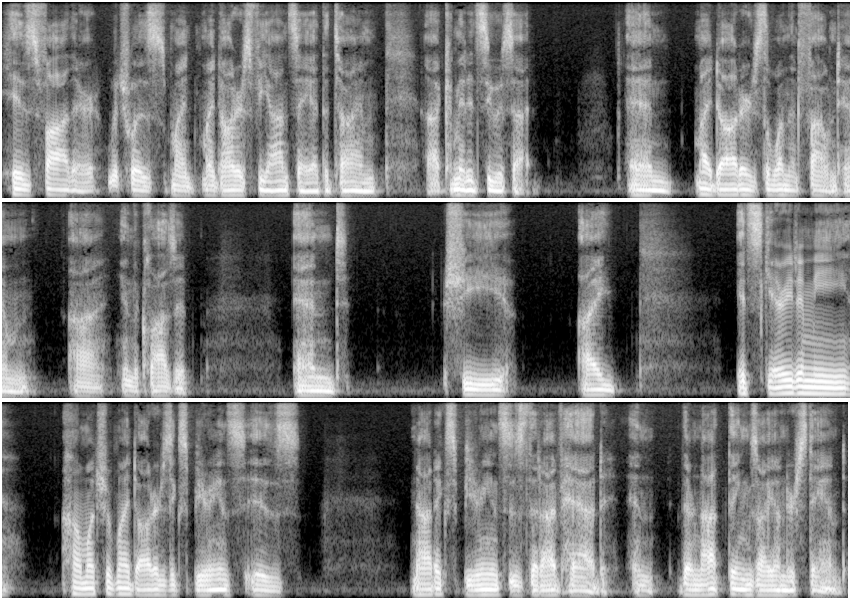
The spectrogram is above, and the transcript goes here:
his father, which was my my daughter's fiance at the time, uh, committed suicide, and my daughter's the one that found him uh, in the closet, and she, I, it's scary to me how much of my daughter's experience is not experiences that I've had, and they're not things I understand.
